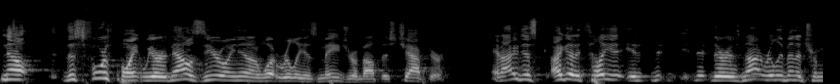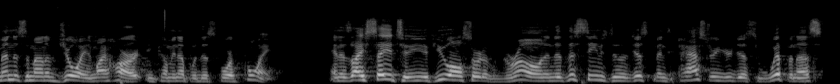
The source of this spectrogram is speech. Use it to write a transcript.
Now, this fourth point, we are now zeroing in on what really is major about this chapter. And I just, I gotta tell you, it, it, there has not really been a tremendous amount of joy in my heart in coming up with this fourth point. And as I say it to you, if you all sort of groan, and if this seems to have just been, Pastor, you're just whipping us,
